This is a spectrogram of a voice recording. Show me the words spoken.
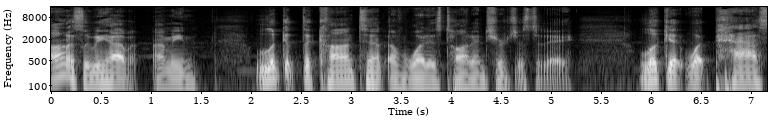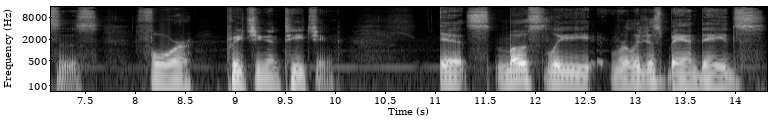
honestly, we haven't. I mean, look at the content of what is taught in churches today. Look at what passes for preaching and teaching. It's mostly religious band aids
